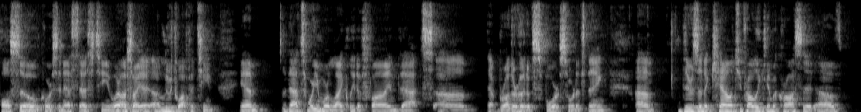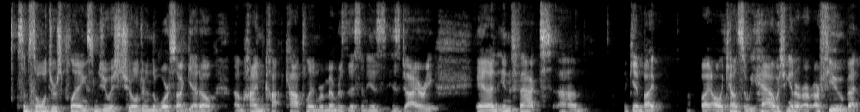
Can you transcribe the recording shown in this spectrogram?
also, of course, an SS team, or I'm sorry, a, a Luftwaffe team, and that's where you're more likely to find that um, that brotherhood of sport sort of thing. Um, there's an account you probably came across it of some soldiers playing some Jewish children in the Warsaw Ghetto. Um, Chaim Kaplan remembers this in his his diary, and in fact, um, again by by all accounts that we have, which again are, are few, but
